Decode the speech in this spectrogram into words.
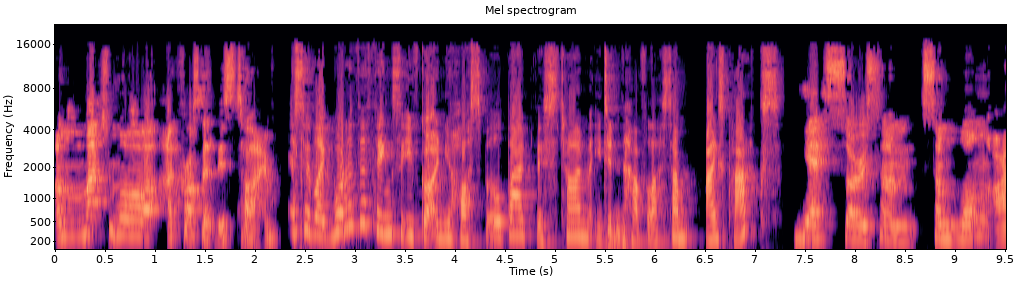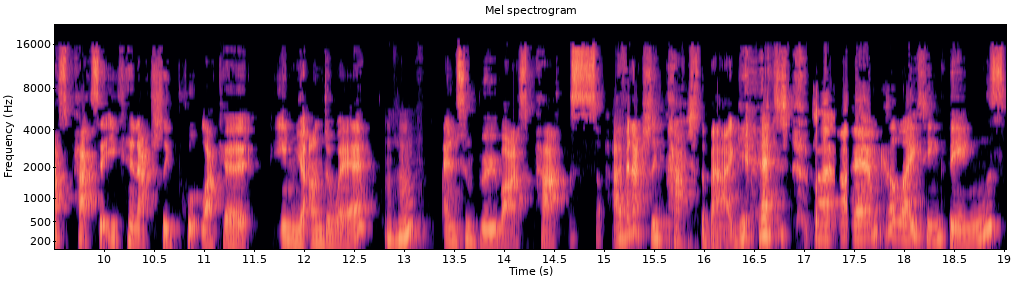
I'm much more across it this time. So, like, what are the things that you've got in your hospital bag this time that you didn't have last time? Ice packs. Yes, so some some long ice packs that you can actually put like a in your underwear. Mm-hmm. And some boob ice packs. I haven't actually packed the bag yet, but I am collating things.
